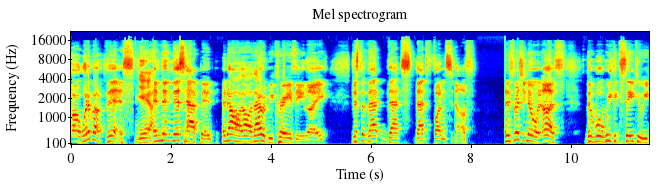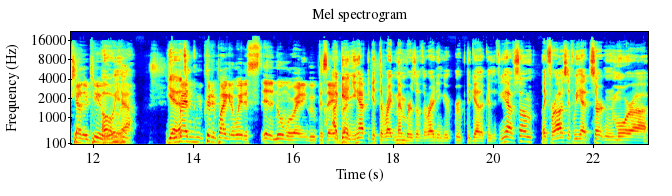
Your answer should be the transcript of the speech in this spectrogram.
oh, what about this? Yeah, And then this happened, and oh, oh, that would be crazy. Like, just that, that that's that fun stuff, and especially knowing us, that what we could say to each other too. oh yeah, yeah. You That's might- couldn't probably get away to in a normal writing group to say again but- you have to get the right members of the writing group together because if you have some like for us if we had certain more uh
